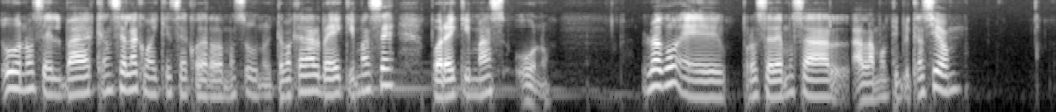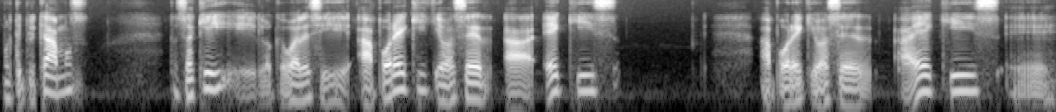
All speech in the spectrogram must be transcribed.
1 se va a cancelar con x al cuadrado más 1 y te va a quedar bx más c por x más 1. Luego eh, procedemos a, la multiplicación. Multiplicamos. Entonces aquí lo que voy a decir a por x, que va a ser a x, a por x va a ser a x eh,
